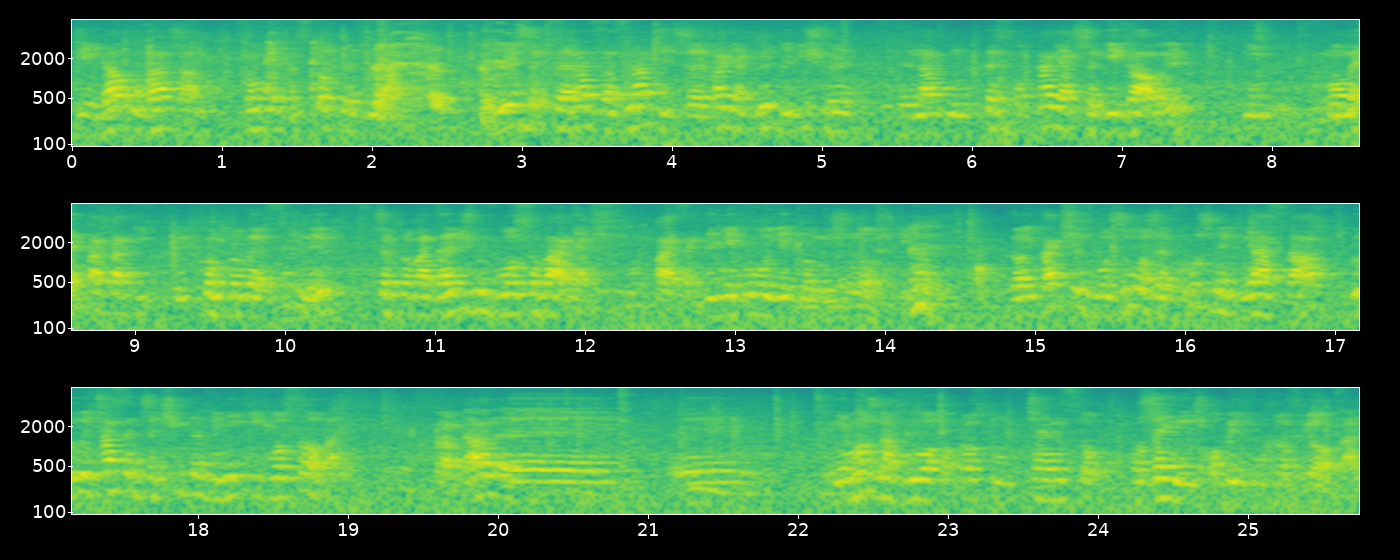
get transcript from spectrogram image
gdzie ja uważam, są to istotne zmiany. Jeszcze chcę raz zaznaczyć, że tak jak my byliśmy, na, te spotkania przebiegały i w momentach takich kontrowersyjnych przeprowadzaliśmy głosowania w państwach, gdy nie było jednomyślności. No i tak się złożyło, że w różnych miastach były czasem przeciwne wyniki głosowań. Prawda? Yy, yy, nie można było po prostu często pożenić obydwu rozwiązań,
